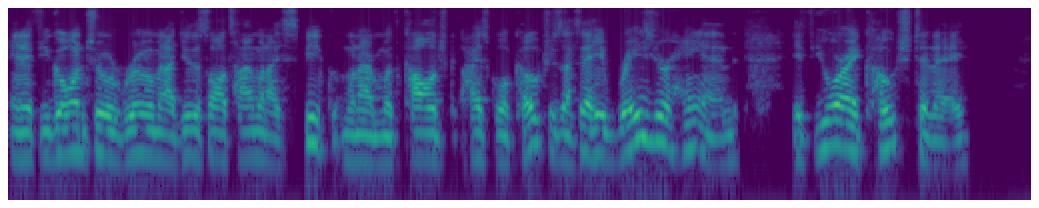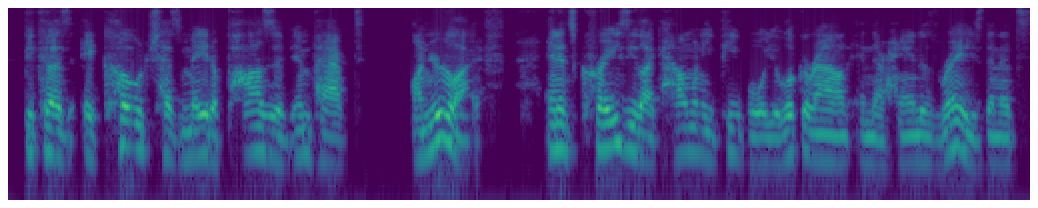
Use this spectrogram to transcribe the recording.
and if you go into a room and i do this all the time when i speak when i'm with college high school coaches i say hey raise your hand if you are a coach today because a coach has made a positive impact on your life. And it's crazy like how many people you look around and their hand is raised and it's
